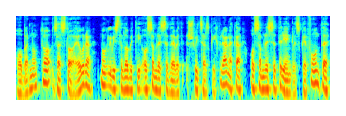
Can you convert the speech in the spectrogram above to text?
Obrnuto, za 100 eura mogli biste dobiti 89 švicarskih franaka, 83 engleske funte,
